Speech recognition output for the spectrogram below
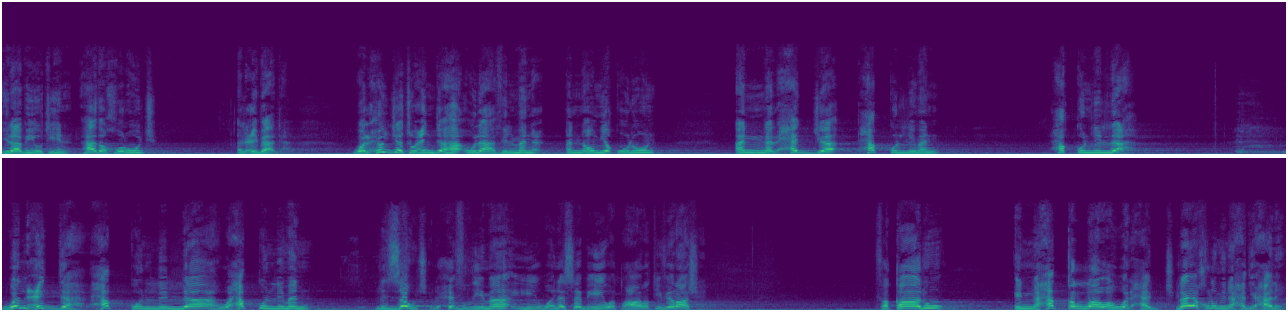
إلى بيوتهن. هذا خروج العبادة. والحجة عند هؤلاء في المنع أنهم يقولون أن الحج حق لمن؟ حق لله. والعدة حق لله وحق لمن؟ للزوج لحفظ مائه ونسبه وطهارة فراشه. فقالوا إن حق الله وهو الحج لا يخلو من أحد حالين.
